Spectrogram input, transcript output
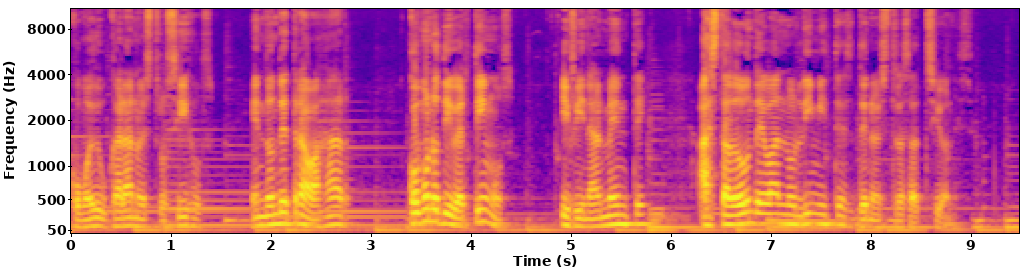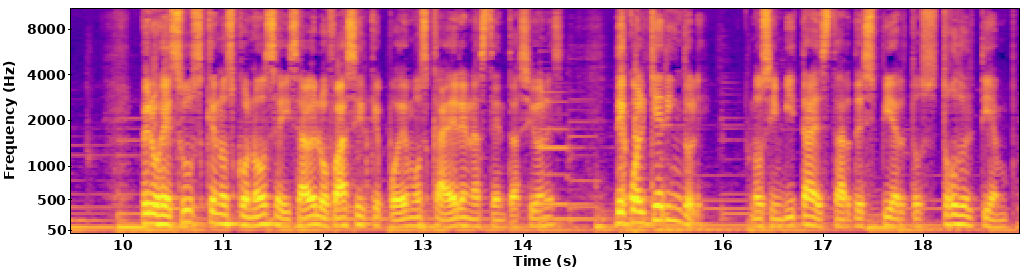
cómo educar a nuestros hijos, en dónde trabajar, cómo nos divertimos y finalmente hasta dónde van los límites de nuestras acciones. Pero Jesús que nos conoce y sabe lo fácil que podemos caer en las tentaciones de cualquier índole, nos invita a estar despiertos todo el tiempo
